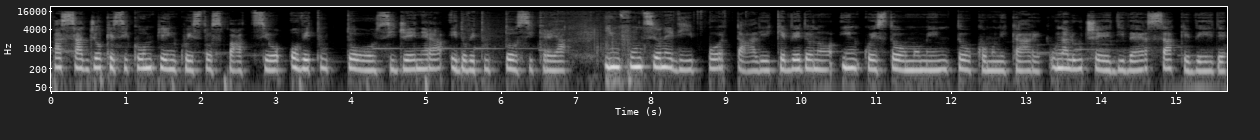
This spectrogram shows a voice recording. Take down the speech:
passaggio che si compie in questo spazio, ove tutto si genera e dove tutto si crea, in funzione di portali che vedono in questo momento comunicare. Una luce diversa che vede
